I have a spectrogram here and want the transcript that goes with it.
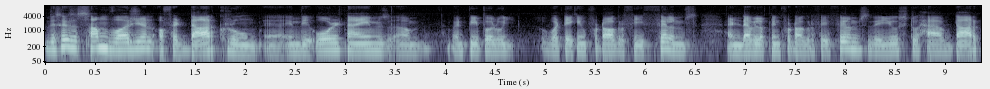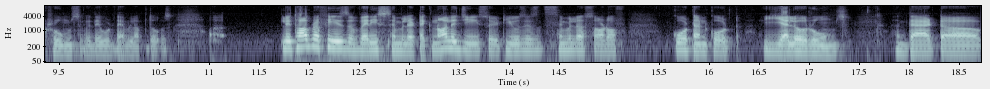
this is some version of a dark room uh, in the old times um, when people were taking photography films and developing photography films, they used to have dark rooms where they would develop those. Uh, lithography is a very similar technology, so it uses similar sort of quote unquote yellow rooms that uh,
